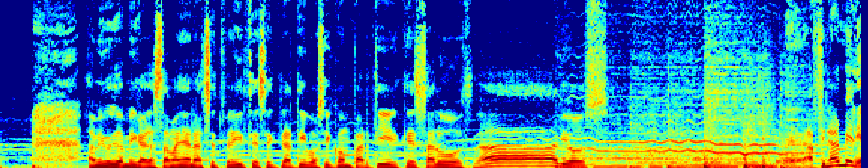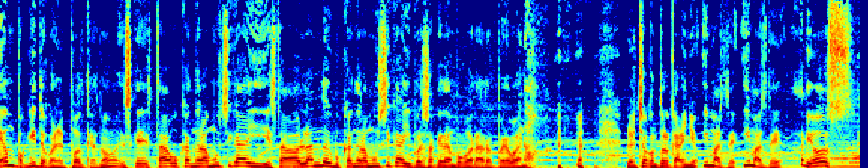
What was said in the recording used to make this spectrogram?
amigos y amigas, hasta mañana. Sed felices, sed creativos y compartir. ¡Qué salud! Adiós final me lié un poquito con el podcast, ¿no? Es que estaba buscando la música y estaba hablando y buscando la música y por eso queda un poco raro, pero bueno, lo he hecho con todo el cariño. Y más de, y más de. Adiós.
